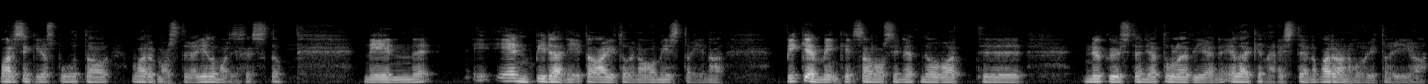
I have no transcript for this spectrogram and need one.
varsinkin jos puhutaan varmasta ja ilmaisesta, niin en pidä niitä aitoina omistajina. Pikemminkin sanoisin, että ne ovat eh, nykyisten ja tulevien eläkeläisten varanhoitajia.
